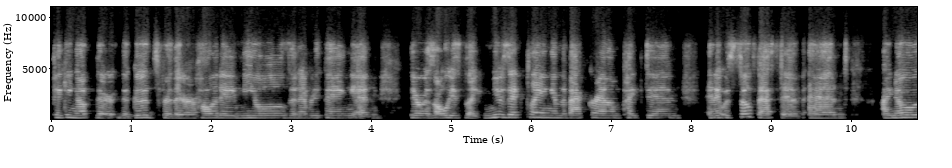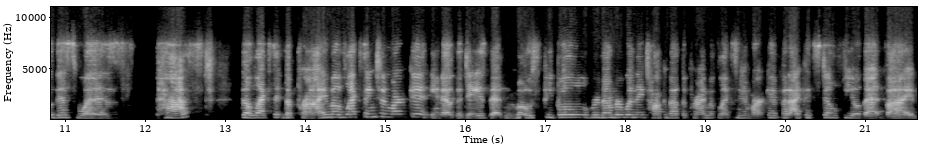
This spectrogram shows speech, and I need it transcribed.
picking up their the goods for their holiday meals and everything. And there was always like music playing in the background piped in and it was so festive. And i know this was past the Lex the prime of Lexington Market, you know, the days that most people remember when they talk about the prime of Lexington Market, but I could still feel that vibe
